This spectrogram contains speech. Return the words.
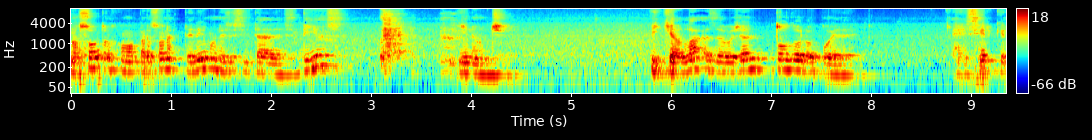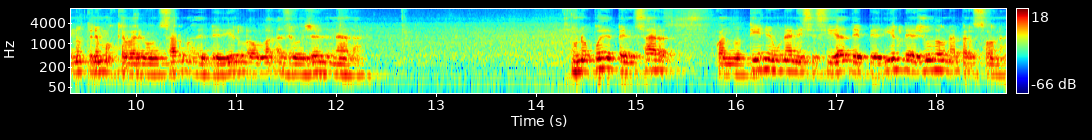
Nosotros como personas tenemos necesidades días y noche. Y que Allah Azza wa Jal todo lo puede. Es decir, que no tenemos que avergonzarnos de pedirle a Allah Azza wa Jal nada. Uno puede pensar cuando tiene una necesidad de pedirle ayuda a una persona,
